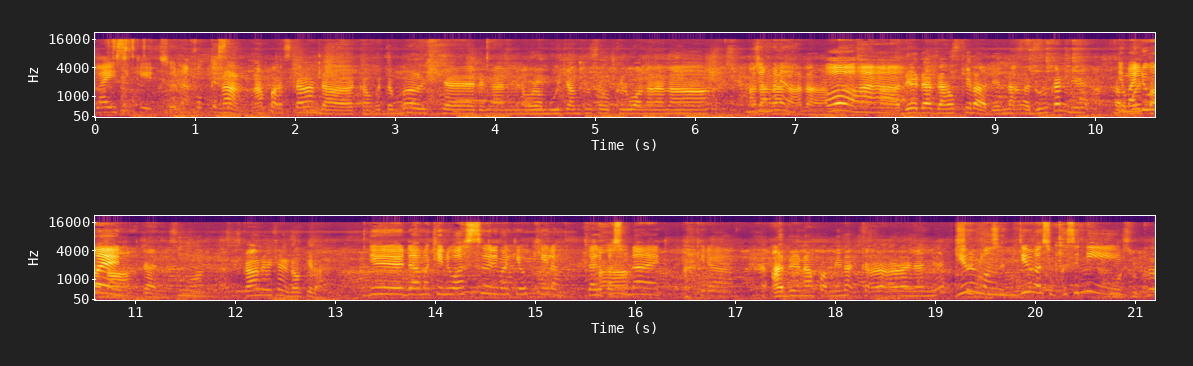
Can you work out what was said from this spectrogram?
Lain sikit. So nak fokus Nah, lah. nampak sekarang dah comfortable share dengan orang bujang tu so keluar dengan anak Bujang anak mana? anak dah. Oh, ha, ha. Ah, dia dah dah okey lah. Dia nak lah. Dulu kan dia Dia malu kan? nak, kan. Semua. Sekarang dia macam ni dah okey lah. Dia dah makin dewasa, dia makin okey lah. Dah lepas Ah. sunat. Okey dah. Ada nampak minat ke arah-arah nyanyi? Dia memang dia memang suka seni. Oh, suka.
